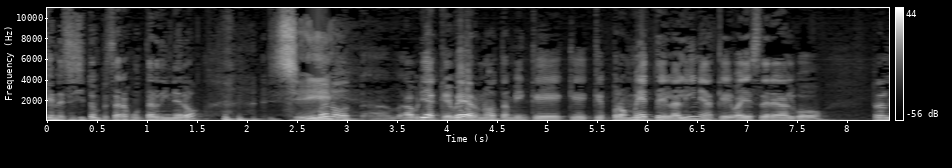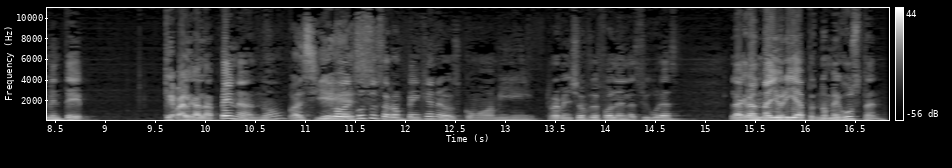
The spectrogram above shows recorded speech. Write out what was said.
que necesito empezar a juntar dinero. Sí. Bueno, habría que ver, ¿no? También que, que, que promete la línea, que vaya a ser algo realmente que valga la pena, ¿no? Así Digo, es. el gusto se rompe en géneros, como a mí Revenge of the Fallen, las figuras, la gran mayoría pues no me gustan.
